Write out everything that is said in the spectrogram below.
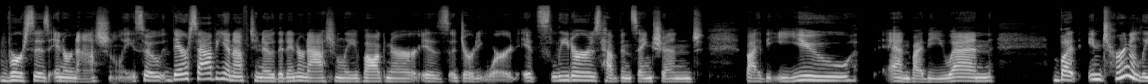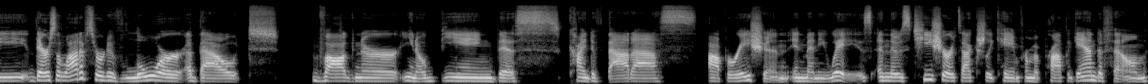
versus internationally. So they're savvy enough to know that internationally, Wagner is a dirty word. Its leaders have been sanctioned by the EU and by the UN. But internally, there's a lot of sort of lore about Wagner, you know, being this kind of badass operation in many ways. And those t shirts actually came from a propaganda film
